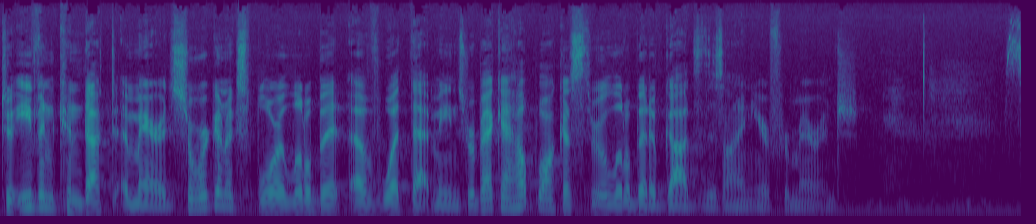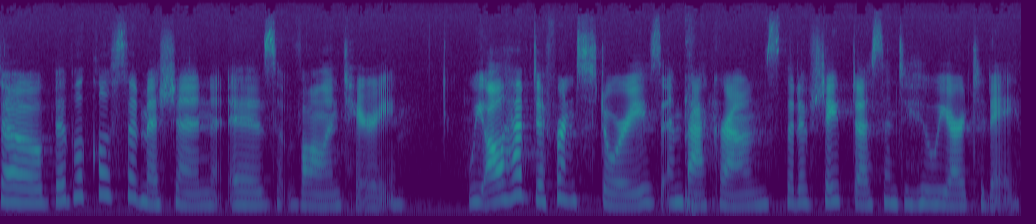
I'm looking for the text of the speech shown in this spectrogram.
to even conduct a marriage. So, we're going to explore a little bit of what that means. Rebecca, help walk us through a little bit of God's design here for marriage. So, biblical submission is voluntary. We all have different stories and backgrounds that have shaped us into who we are today,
